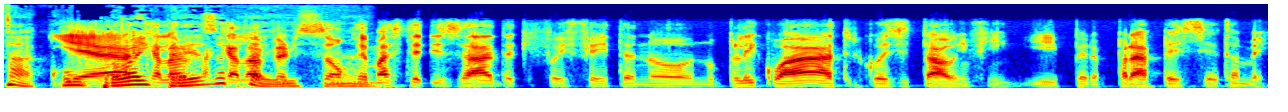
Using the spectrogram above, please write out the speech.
Ah, e é aquela, aquela versão isso, né? remasterizada que foi feita no, no Play 4 e coisa e tal, enfim, e para PC também.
